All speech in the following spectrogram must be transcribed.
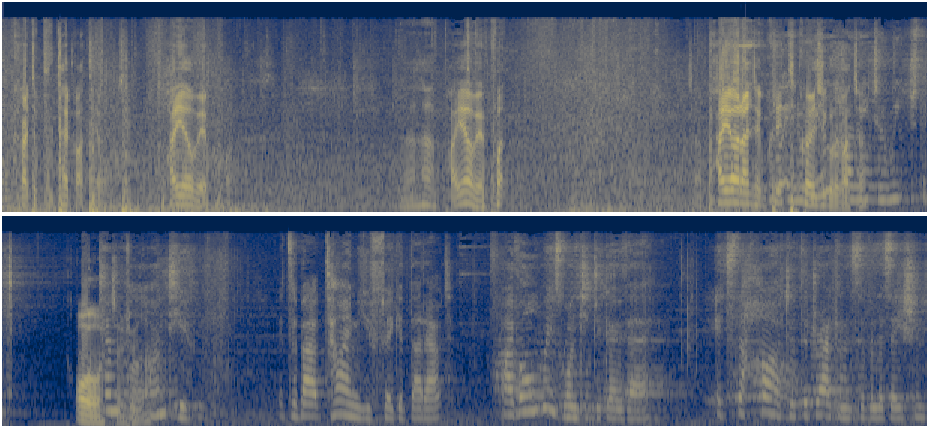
공격할 때 불탈 것 같아요 왠지. 파이어 웨폰 아하 파이어 웨폰 자 파이어란 지금 You're in a 크리티컬 real 식으로 hurry 갔죠? 어 잠시만요? It's about time you figured that out. I've always wanted to go there. It's the heart of the dragon civilization.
